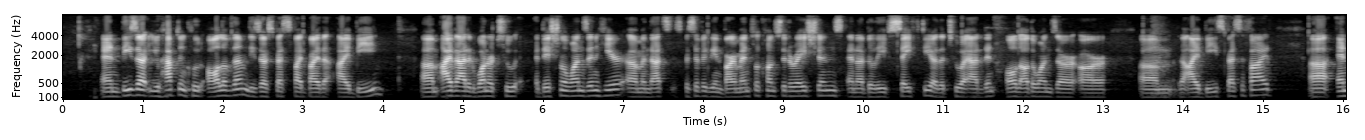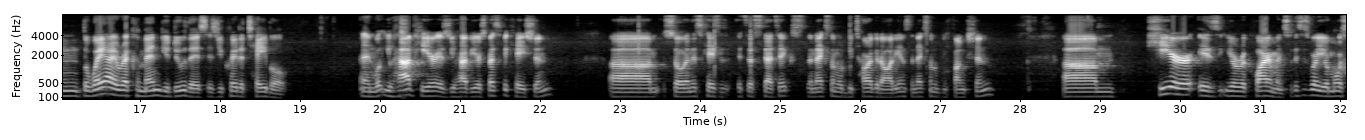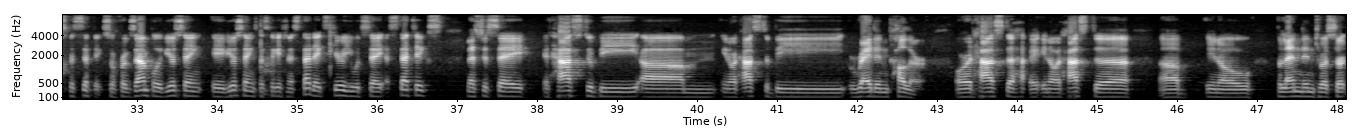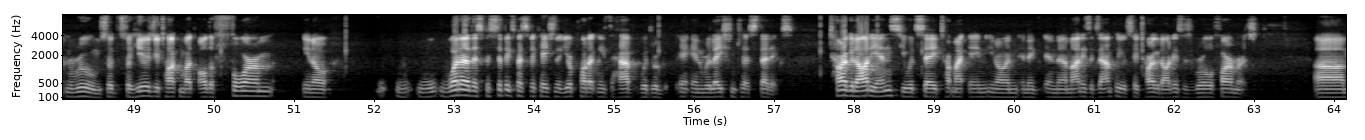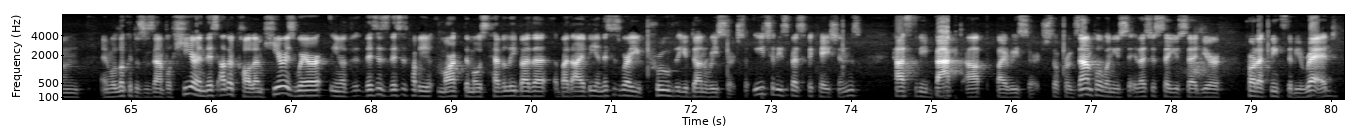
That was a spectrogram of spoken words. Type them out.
And these are you have to include all of them. These are specified by the IB um, I've added one or two additional ones in here, um, and that's specifically environmental considerations, and I believe safety are the two I added in. All the other ones are, are um, the IB specified. Uh, and the way I recommend you do this is you create a table. And what you have here is you have your specification. Um, so in this case, it's aesthetics. The next one would be target audience. The next one would be function. Um, here is your requirement. So this is where you're more specific. So for example, if you're saying if you're saying specification aesthetics, here you would say aesthetics. Let's just say it has to be um, you know it has to be red in color or it has to you know it has to uh, you know blend into a certain room. So so here's you're talking about all the form you know what are the specific specifications that your product needs to have with in relation to aesthetics. Target audience, you would say, in, you know, in, in, in Amani's example, you would say target audience is rural farmers. Um, and we'll look at this example here in this other column. Here is where you know th this is this is probably marked the most heavily by the by the IB, and this is where you prove that you've done research. So each of these specifications has to be backed up by research. So for example, when you say, let's just say you said your product needs to be red,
